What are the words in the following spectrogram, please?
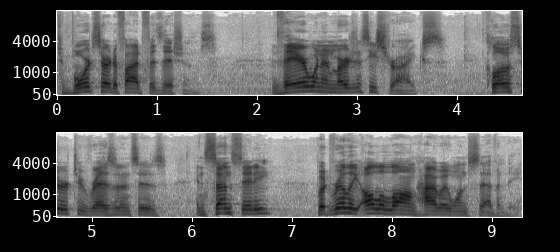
to board certified physicians, there when an emergency strikes, closer to residences in Sun City, but really all along Highway 170.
